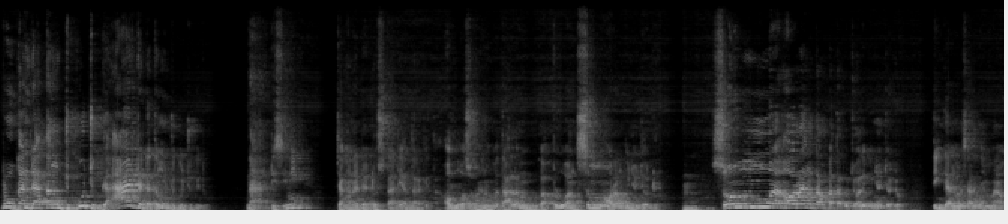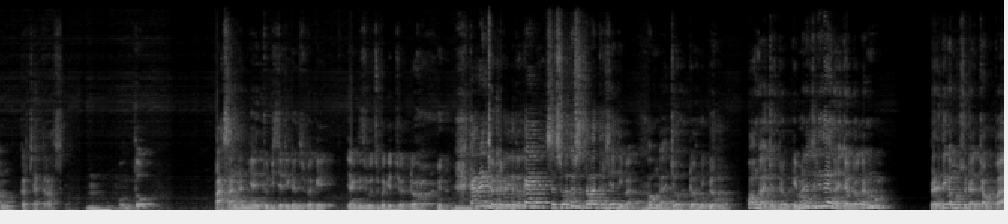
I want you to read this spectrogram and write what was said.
Bukan datang ujuk-ujuk, gak ada datang ujuk-ujuk itu. Nah, di sini jangan ada dusta di antara kita. Allah Subhanahu wa taala membuka peluang semua orang punya jodoh. Semua orang tanpa terkecuali punya jodoh. Tinggal masalahnya mau kerja keras kan? untuk pasangannya itu dijadikan sebagai yang disebut sebagai jodoh. Karena jodoh itu kan sesuatu setelah terjadi, Pak. Oh, nggak jodoh nih loh. Kok nggak jodoh? Gimana ceritanya nggak jodoh? Kan berarti kamu sudah coba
